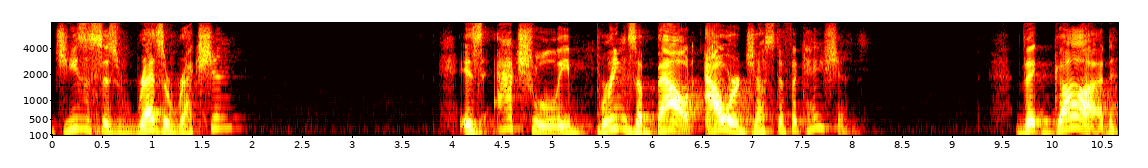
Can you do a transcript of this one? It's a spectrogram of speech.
Jesus' resurrection is actually brings about our justification. That God,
